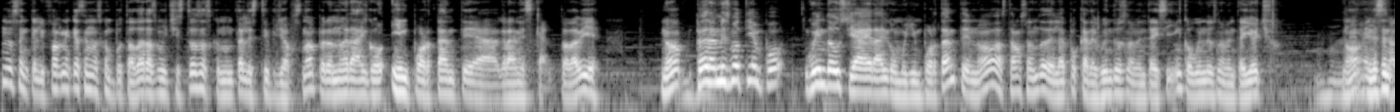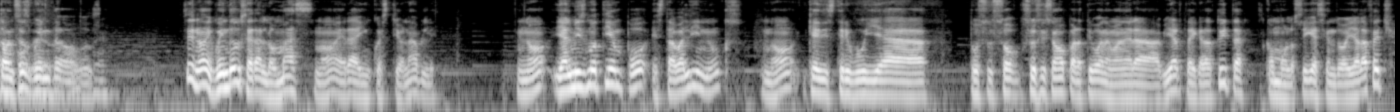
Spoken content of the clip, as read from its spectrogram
unos en California que hacen unas computadoras muy chistosas con un tal Steve Jobs, ¿no? Pero no era algo importante a gran escala todavía. ¿No? Pero al mismo tiempo, Windows ya era algo muy importante, ¿no? Estamos hablando de la época de Windows 95, Windows 98, ¿no? en ese entonces Windows... Sí. ¿no? Y Windows era lo más, ¿no? Era incuestionable, ¿no? Y al mismo tiempo estaba Linux, ¿no? Que distribuía pues, su, su sistema operativo de manera abierta y gratuita, como lo sigue haciendo hoy a la fecha,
